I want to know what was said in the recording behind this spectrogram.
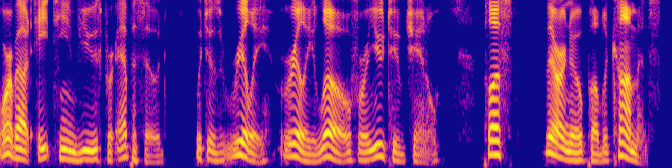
or about 18 views per episode, which is really, really low for a YouTube channel. Plus, there are no public comments.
